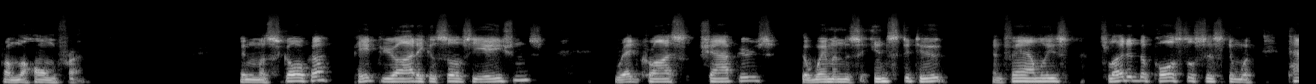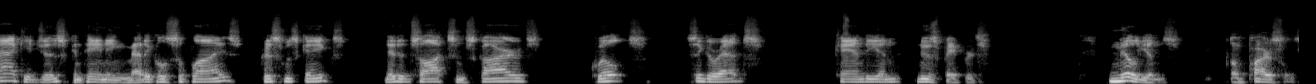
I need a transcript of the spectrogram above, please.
from the home front. In Muskoka, patriotic associations Red Cross chapters, the Women's Institute, and families flooded the postal system with packages containing medical supplies, Christmas cakes, knitted socks and scarves, quilts, cigarettes, candy, and newspapers. Millions of parcels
